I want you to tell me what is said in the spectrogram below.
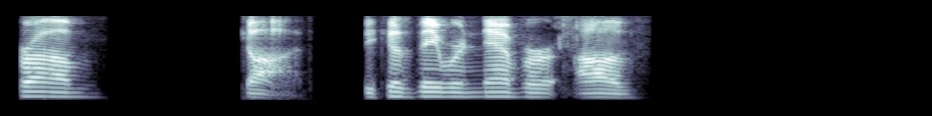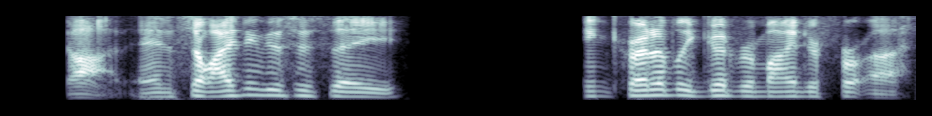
from God because they were never of God. And so I think this is a incredibly good reminder for us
